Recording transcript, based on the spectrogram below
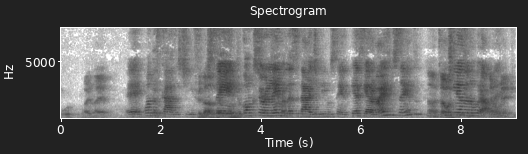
porcos, mas na época. É, quantas casas tinha assim, no da centro? Como que o senhor lembra da cidade ali no centro? Porque assim, era mais no centro Não, então, e tinha a zona rural, né? realmente,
